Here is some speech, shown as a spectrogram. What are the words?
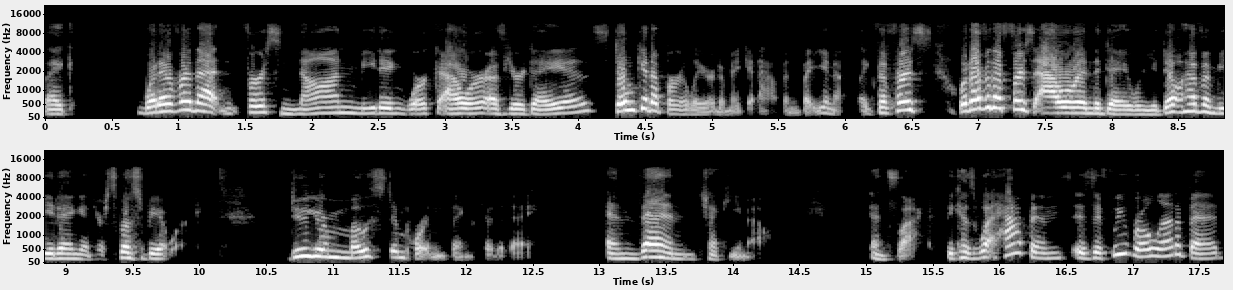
Like whatever that first non-meeting work hour of your day is don't get up earlier to make it happen but you know like the first whatever the first hour in the day where you don't have a meeting and you're supposed to be at work do your most important thing for the day and then check email and slack because what happens is if we roll out of bed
